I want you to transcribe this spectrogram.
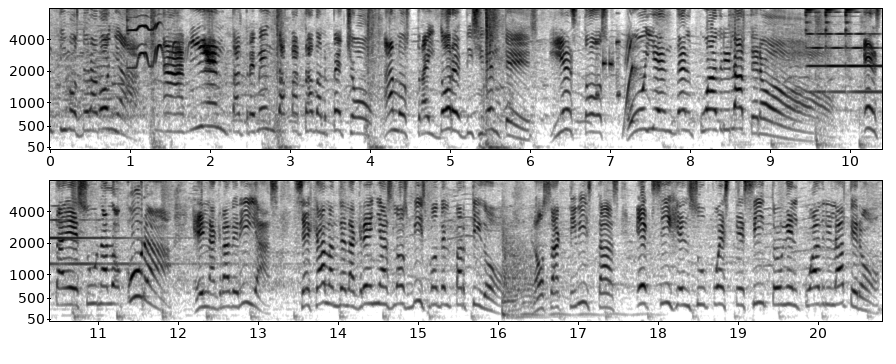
íntimos de la doña avienta a los traidores disidentes. Y estos huyen del cuadrilátero. Esta es una locura. En las graderías se jalan de las greñas los mismos del partido. Los activistas exigen su puestecito en el cuadrilátero.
